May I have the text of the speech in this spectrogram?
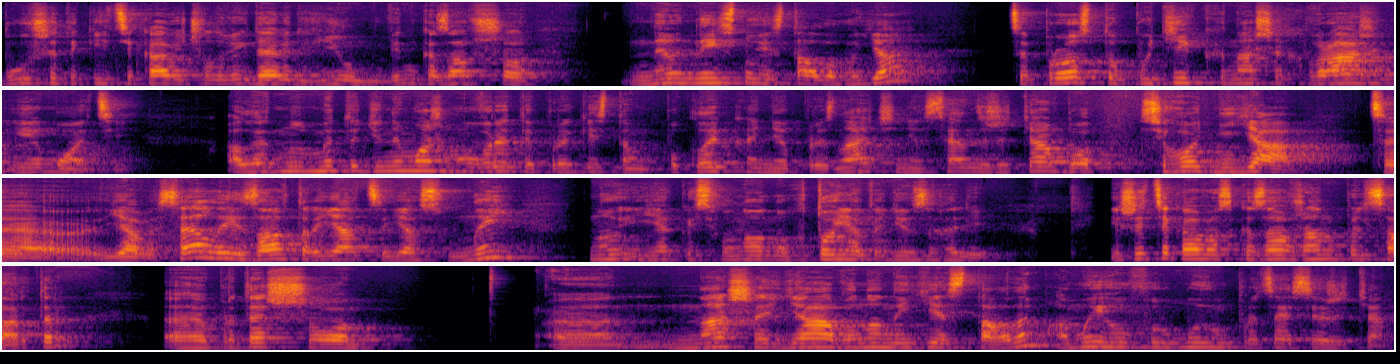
був ще такий цікавий чоловік Девід Гюм. Він казав, що не, не існує сталого я, це просто потік наших вражень і емоцій. Але ну, ми тоді не можемо говорити про якесь там покликання, призначення, сенс життя, бо сьогодні я це я веселий, завтра я це я сумний. Ну і якось воно, ну хто я тоді взагалі? І ще цікаво сказав Жан Поль Сартер е, про те, що е, наше я воно не є сталим, а ми його формуємо в процесі життя.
